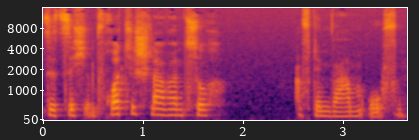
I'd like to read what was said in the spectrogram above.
sitze ich im Frottischlawanzug auf dem warmen Ofen.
